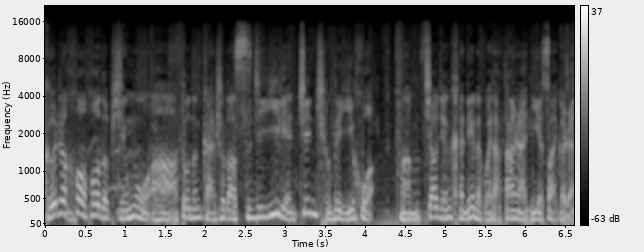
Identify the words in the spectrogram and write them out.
隔着厚厚的屏幕啊，都能感受到司机一脸真诚的疑惑。嗯，交警肯定的回答：当然你也算一个人。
